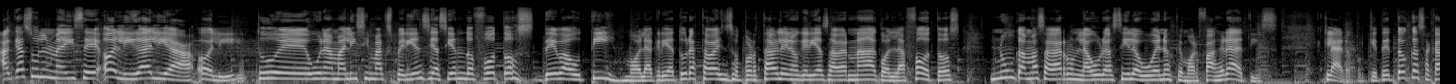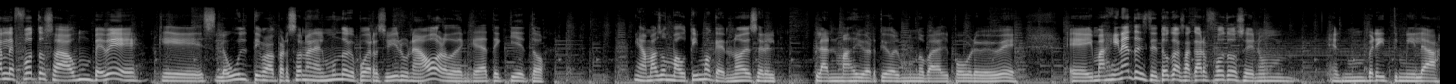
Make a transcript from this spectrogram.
Acá Azul me dice, Oli, Galia, Oli, tuve una malísima experiencia haciendo fotos de bautismo. La criatura estaba insoportable, no quería saber nada con las fotos. Nunca más agarro un laburo así, lo bueno es que morfás gratis. Claro, porque te toca sacarle fotos a un bebé, que es la última persona en el mundo que puede recibir una orden, quédate quieto. Y además un bautismo que no debe ser el plan más divertido del mundo para el pobre bebé. Eh, Imagínate si te toca sacar fotos en un, en un Brit Milá,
